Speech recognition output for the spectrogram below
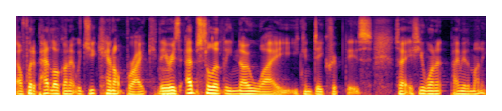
I've put a padlock on it, which you cannot break. Mm. There is absolutely no way you can decrypt this. So if you want it, pay me the money."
